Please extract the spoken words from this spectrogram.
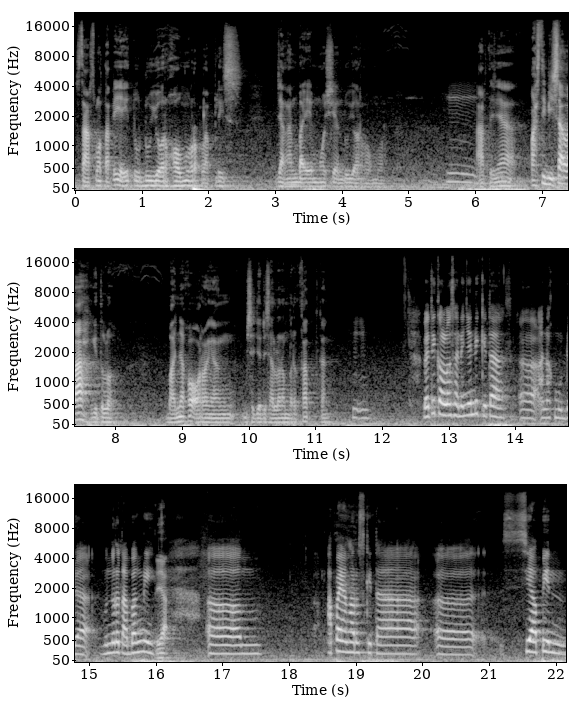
Start small tapi ya itu do your homework lah please. Jangan by emotion do your homework. Hmm. artinya pasti bisa lah gitu loh. Banyak kok orang yang bisa jadi saluran berkat kan. Mm-mm. Berarti kalau seandainya nih kita eh, anak muda, menurut abang nih, ya. em, apa yang harus kita eh, siapin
